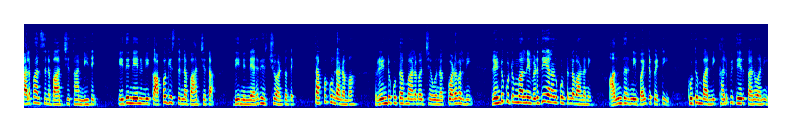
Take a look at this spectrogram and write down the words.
కలపాల్సిన బాధ్యత నీదే. ఇది నేను నీకు అప్పగిస్తున్న బాధ్యత. దీన్ని నెరవేర్చు అంటుంది. తప్పకుండానమ్మా. రెండు కుటుంబాల మధ్య ఉన్న గొడవల్ని రెండు కుటుంబాలని విడదీయాలనుకుంటున్న వాళ్ళని అందరినీ బయటపెట్టి కుటుంబాన్ని కలిపి తీరుతాను అని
